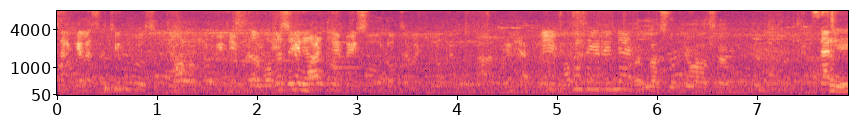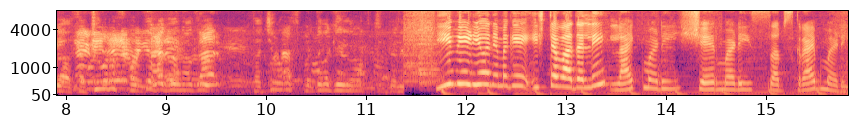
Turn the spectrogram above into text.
ಸರ್ ಕೆಲ ಸಚಿವರು ಮಾಡಲೇಬೇಕು ಲೋಕಸಭೆ ಎಲ್ಲ ಸುದ್ದಿವಾರ ಸೇವೆ. ಸರ್ ಸಚಿವರ ಸ್ಪರ್ಧೆ ಬಗ್ಗೆ ಏನಾದರೂ ಸಚಿವರ ಸ್ಪರ್ಧೆ ಬಗ್ಗೆ ಈ ವಿಡಿಯೋ ನಿಮಗೆ ಇಷ್ಟವಾದಲ್ಲಿ ಲೈಕ್ ಮಾಡಿ ಶೇರ್ ಮಾಡಿ ಸಬ್ಸ್ಕ್ರೈಬ್ ಮಾಡಿ.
